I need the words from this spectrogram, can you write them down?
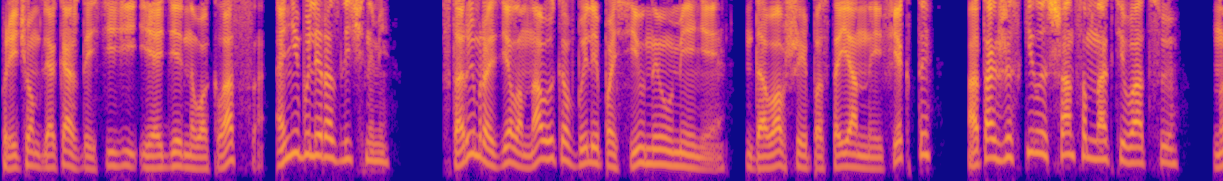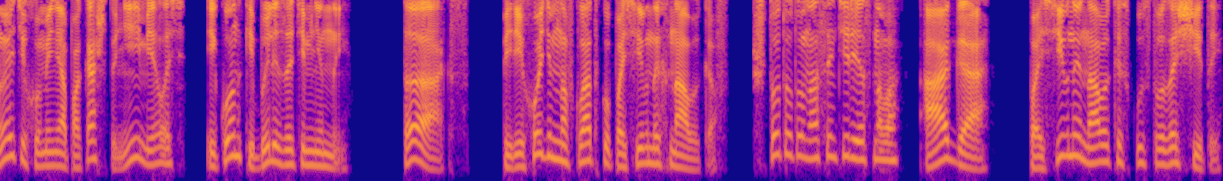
причем для каждой стези и отдельного класса они были различными. Вторым разделом навыков были пассивные умения, дававшие постоянные эффекты, а также скиллы с шансом на активацию. Но этих у меня пока что не имелось, иконки были затемнены. Такс, переходим на вкладку пассивных навыков. Что тут у нас интересного? Ага, пассивный навык искусства защиты.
